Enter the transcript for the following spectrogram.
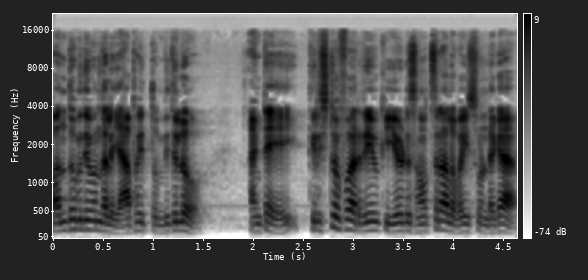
పంతొమ్మిది వందల యాభై తొమ్మిదిలో అంటే క్రిస్టోఫర్ రీవ్కి ఏడు సంవత్సరాల వయసు ఉండగా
